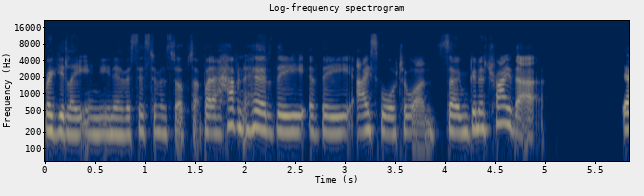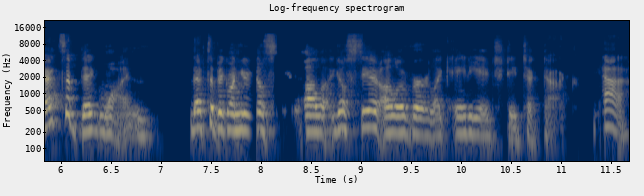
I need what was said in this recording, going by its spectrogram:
regulating your nervous system and stuff but i haven't heard of the of the ice water one so i'm going to try that. That's a big one. That's a big one. You'll see it all you'll see it all over like adhd tiktok. Yeah.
